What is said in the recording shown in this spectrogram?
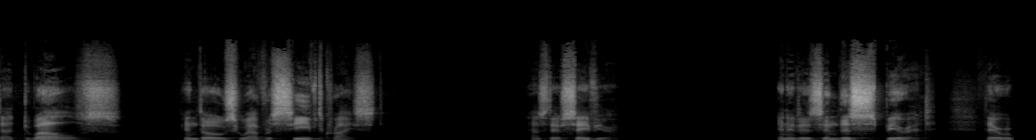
that dwells in those who have received Christ as their Savior. And it is in this Spirit that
